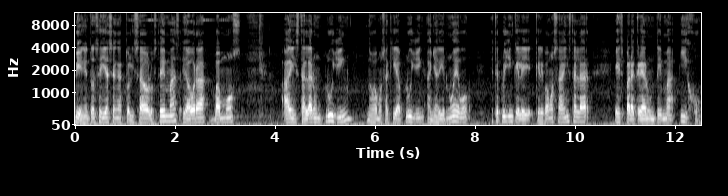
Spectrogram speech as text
Bien, entonces ya se han actualizado los temas y ahora vamos a instalar un plugin. Nos vamos aquí a plugin, añadir nuevo. Este plugin que le, que le vamos a instalar es para crear un tema hijo.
